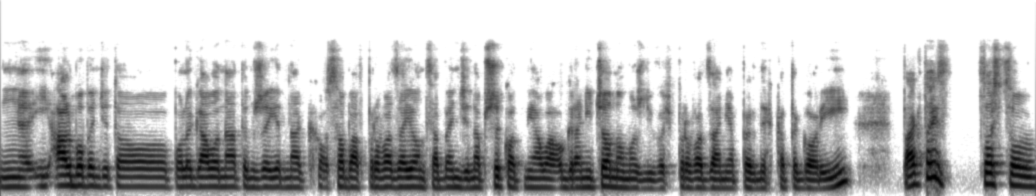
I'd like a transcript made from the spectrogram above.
mm, i albo będzie to polegało na tym, że jednak osoba wprowadzająca będzie na przykład miała ograniczoną możliwość wprowadzania pewnych kategorii. Tak, to jest coś, co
